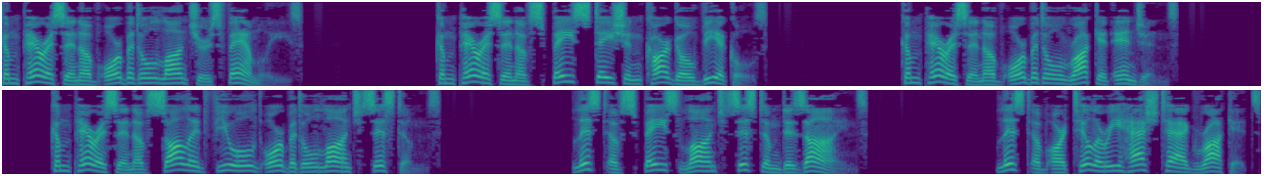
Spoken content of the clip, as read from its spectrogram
Comparison of orbital launchers families Comparison of space station cargo vehicles Comparison of orbital rocket engines Comparison of solid-fueled orbital launch systems List of Space Launch System designs. List of artillery hashtag rockets.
